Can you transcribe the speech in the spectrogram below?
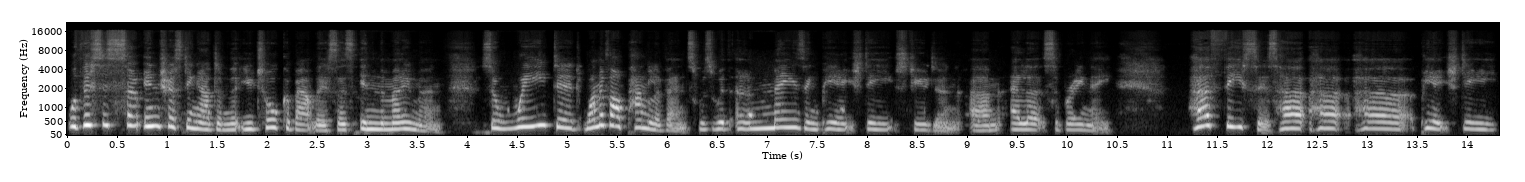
Well, this is so interesting, Adam, that you talk about this as in the moment. So, we did one of our panel events was with an amazing PhD student, um, Ella Sabrini. Her thesis, her her her PhD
